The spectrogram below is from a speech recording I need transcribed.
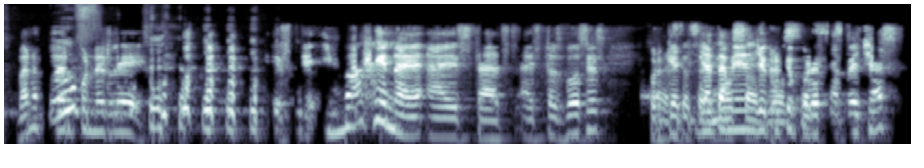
van a poder ponerle este, imagen a, estas, a estas voces, porque ya también yo creo que por estas fechas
